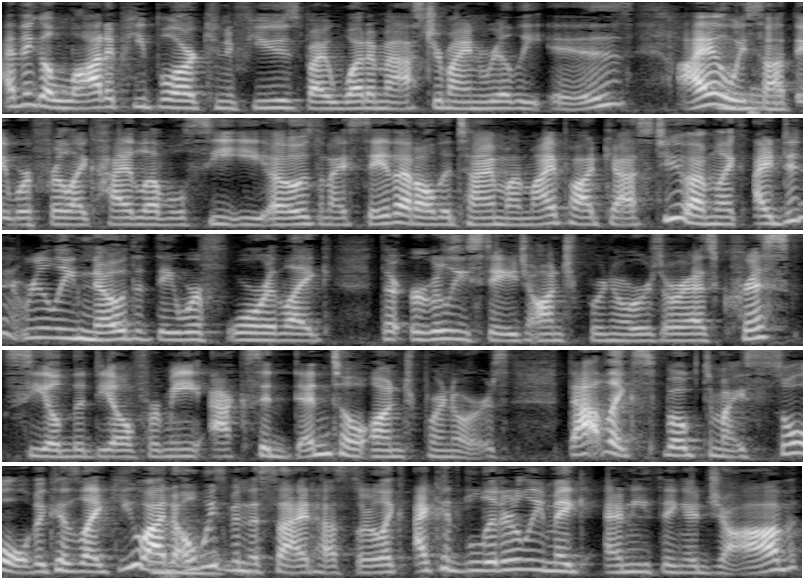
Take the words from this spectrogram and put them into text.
i think a lot of people are confused by what a mastermind really is. I always mm-hmm. thought they were for like high level ceos and i say that all the time on my podcast too. I'm like i didn't really know that they were for like the early stage entrepreneurs or as chris sealed the deal for me accidental entrepreneurs. That like spoke to my soul because like you i'd mm-hmm. always been a side hustler. Like i could literally make anything a job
